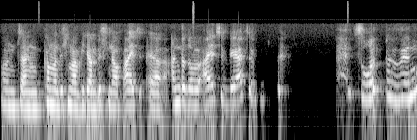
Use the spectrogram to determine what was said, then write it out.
Und dann kann man sich mal wieder ein bisschen auf alt, äh, andere alte Werte zurückbesinnen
